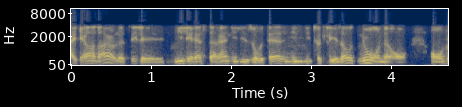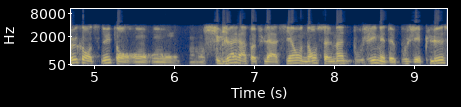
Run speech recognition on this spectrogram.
à grandeur. Là, les, ni les restaurants, ni les hôtels, ni, ni toutes les autres. Nous, on, on, on veut continuer. On, on, on, suggère à la population non seulement de bouger, mais de bouger plus.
